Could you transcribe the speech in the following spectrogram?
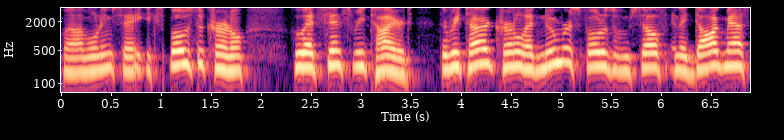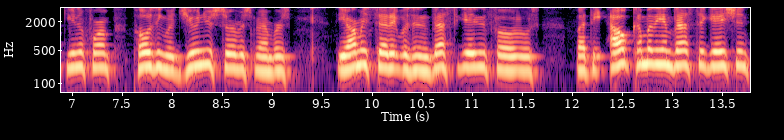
well, I won't even say, exposed the colonel, who had since retired. The retired colonel had numerous photos of himself in a dog mask uniform posing with junior service members. The Army said it was investigating the photos, but the outcome of the investigation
